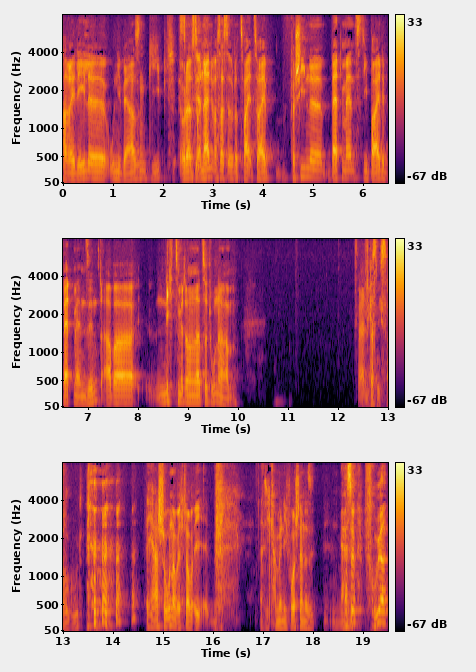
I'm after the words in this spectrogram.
parallele Universen gibt oder ja nein, was heißt oder zwei zwei verschiedene Batmans, die beide Batman sind, aber nichts miteinander zu tun haben. Das ist nicht so gut. ja, schon, aber ich glaube, ich, also ich kann mir nicht vorstellen, dass Weißt du, früher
